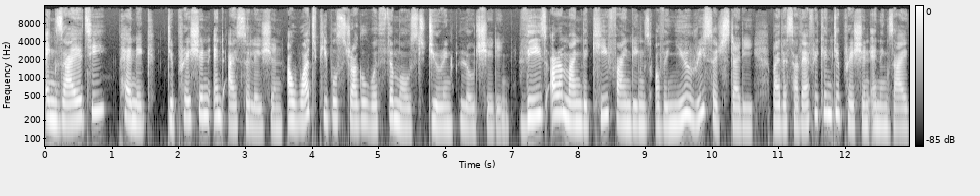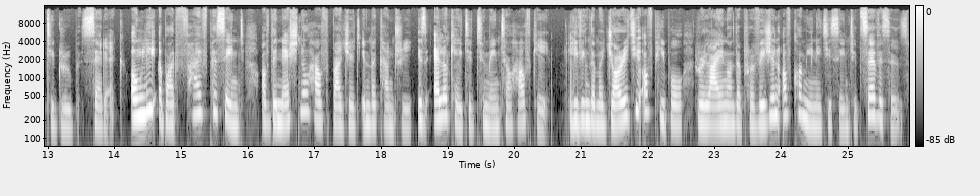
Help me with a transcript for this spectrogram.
Anxiety, panic, depression, and isolation are what people struggle with the most during load shedding. These are among the key findings of a new research study by the South African Depression and Anxiety Group, SADC. Only about 5% of the national health budget in the country is allocated to mental health care. leaving the majority of people relying on the provision of community centered services.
